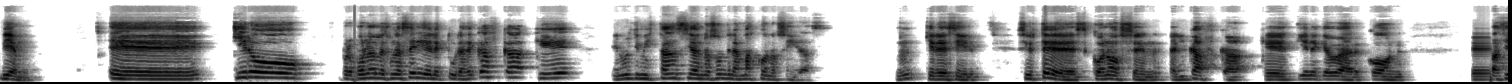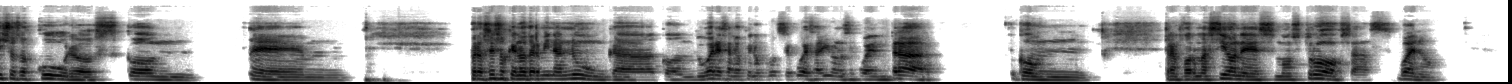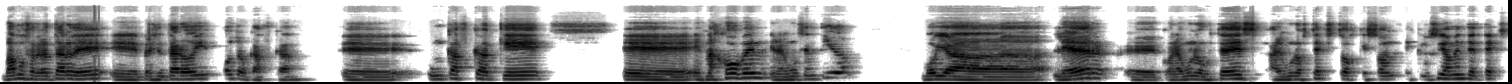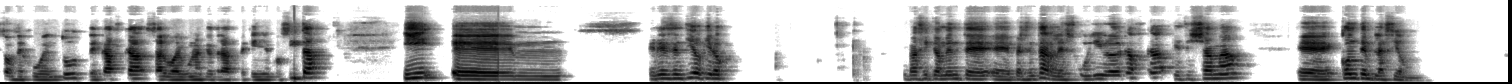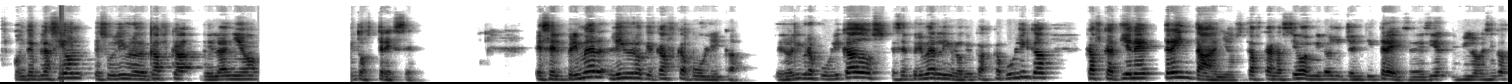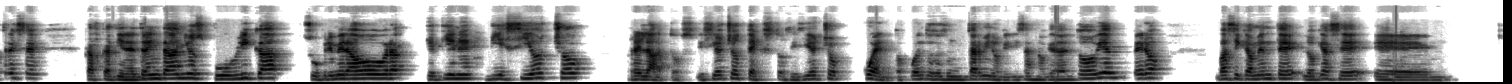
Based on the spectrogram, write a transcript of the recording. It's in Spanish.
Bien, eh, quiero proponerles una serie de lecturas de Kafka que en última instancia no son de las más conocidas. Quiere decir, si ustedes conocen el Kafka que tiene que ver con eh, pasillos oscuros, con em, procesos que no terminan nunca, con lugares a los que no se puede salir o no se puede entrar, con transformaciones monstruosas. Bueno, vamos a tratar de eh, presentar hoy otro Kafka, eh, un Kafka que es más joven en algún sentido. Voy a leer eh, con algunos de ustedes algunos textos que son exclusivamente textos de juventud de Kafka, salvo alguna que otra pequeña cosita. Y em, en ese sentido quiero básicamente eh, presentarles un libro de Kafka que se llama eh, Contemplación. Contemplación es un libro de Kafka del año 1913. Es el primer libro que Kafka publica. De los libros publicados, es el primer libro que Kafka publica Kafka tiene 30 años. Kafka nació en 1883, es decir, en 1913. Kafka tiene 30 años, publica su primera obra que tiene 18 relatos, 18 textos, 18 cuentos. Cuentos es un término que quizás no queda del todo bien, pero básicamente lo que hace eh,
